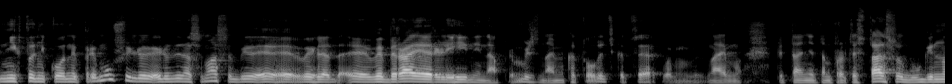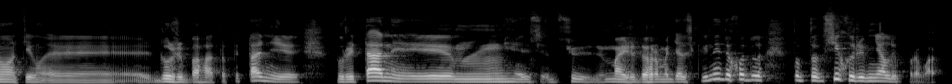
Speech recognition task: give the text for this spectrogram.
ніхто нікого не примушує, людина сама собі е, вигляда- е, вибирає релігійний напрям. Ми ж знаємо католицька церква, ми знаємо питання там протестантства, гугенотів, е, дуже багато питань. Пуритани майже до громадянської війни доходили. Тобто всіх урівняли в правах.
